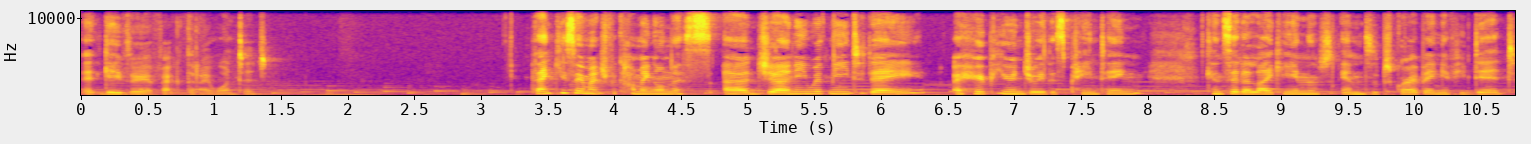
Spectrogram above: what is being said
it gave the effect that I wanted. Thank you so much for coming on this uh, journey with me today. I hope you enjoyed this painting. Consider liking and subscribing if you did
